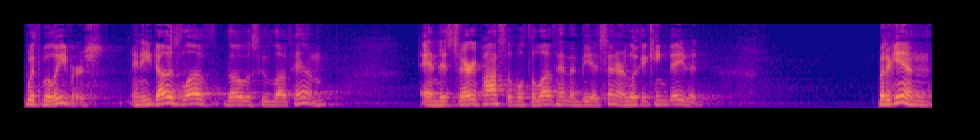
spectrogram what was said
with believers, and he does love those who love him. And it's very possible to love him and be a sinner. Look at King David. But again,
